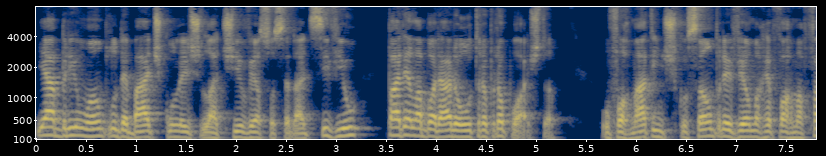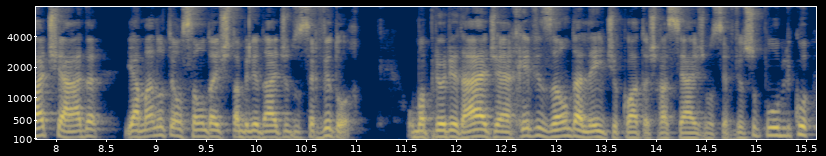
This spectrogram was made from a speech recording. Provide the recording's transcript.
e abrir um amplo debate com o legislativo e a sociedade civil para elaborar outra proposta. O formato em discussão prevê uma reforma fatiada e a manutenção da estabilidade do servidor. Uma prioridade é a revisão da Lei de Cotas Raciais no Serviço Público,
